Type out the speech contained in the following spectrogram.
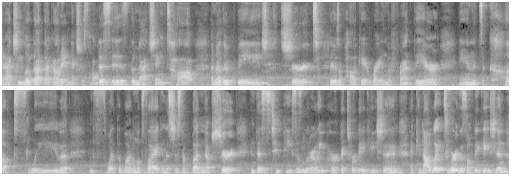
I actually love that I got it in extra small. This is the matching top, another beige shirt. There's a pocket right in the front there and it's a cuffed sleeve this is what the bottom looks like and it's just a button-up shirt. And this two-piece is literally perfect for vacation. I cannot wait to wear this on vacation.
